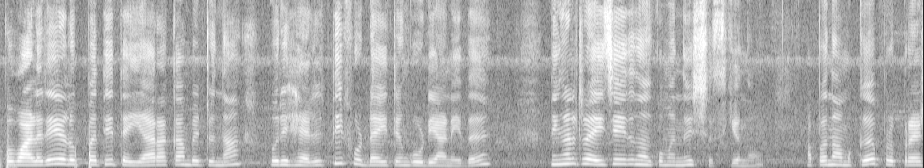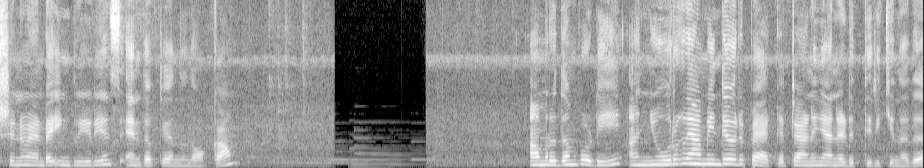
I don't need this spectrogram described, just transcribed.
അപ്പോൾ വളരെ എളുപ്പത്തിൽ തയ്യാറാക്കാൻ പറ്റുന്ന ഒരു ഹെൽത്തി ഫുഡ് ഐറ്റം കൂടിയാണിത്. നിങ്ങൾ ട്രൈ ചെയ്ത് നോക്കുമെന്ന് വിശ്വസിക്കുന്നു. അപ്പോൾ നമുക്ക് പ്രിപ്പറേഷന് വേണ്ട ഇൻഗ്രീഡിയൻസ് എന്തൊക്കെയെന്ന് നോക്കാം. അമൃതം പൊടി അഞ്ഞൂറ് ഗ്രാമിന്റെ ഒരു പാക്കറ്റാണ് ഞാൻ എടുത്തിരിക്കുന്നത്.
